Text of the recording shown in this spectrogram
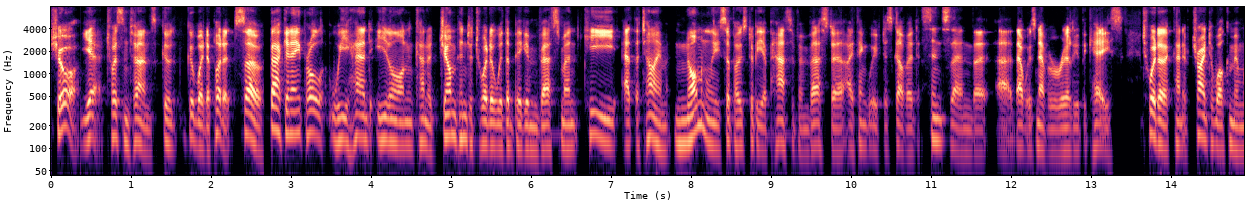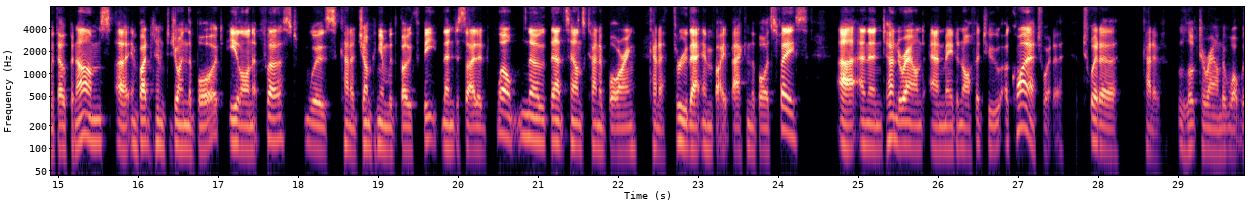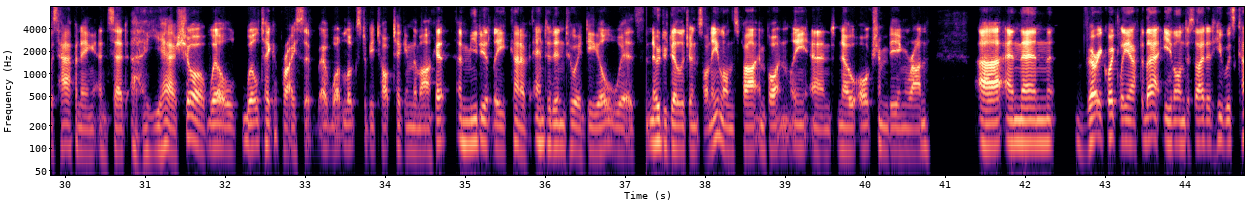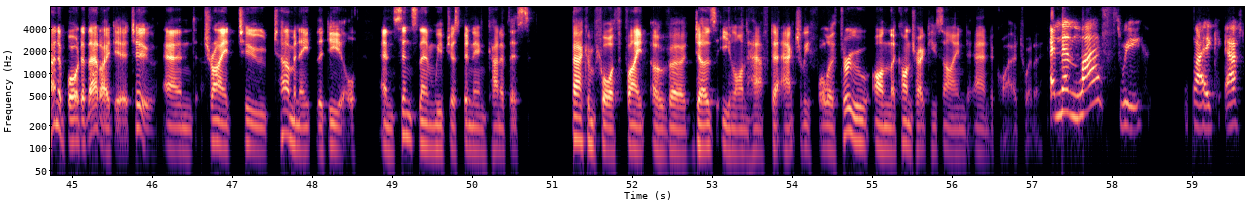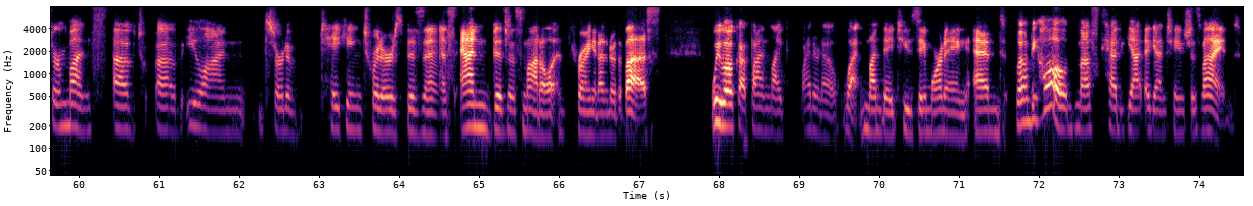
Sure. Yeah, twists and turns. Good good way to put it. So, back in April, we had Elon kind of jump into Twitter with a big investment. He at the time nominally supposed to be a passive investor. I think we've discovered since then that uh, that was never really the case. Twitter kind of tried to welcome him with open arms, uh, invited him to join the board. Elon at first was kind of jumping in with both feet, then decided, well, no, that sounds kind of boring. Kind of threw that invite back in the board's face. Uh, and then turned around and made an offer to acquire Twitter. Twitter kind of looked around at what was happening and said, uh, "Yeah, sure, we'll we'll take a price at, at, what looks to be top ticking the market." Immediately, kind of entered into a deal with no due diligence on Elon's part, importantly, and no auction being run. Uh, and then very quickly after that, Elon decided he was kind of bored of that idea too, and tried to terminate the deal. And since then, we've just been in kind of this back and forth fight over does Elon have to actually follow through on the contract he signed and acquire Twitter. And then last week, like after months of of Elon sort of taking Twitter's business and business model and throwing it under the bus, we woke up on like I don't know what Monday, Tuesday morning, and lo and behold, Musk had yet again changed his mind.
